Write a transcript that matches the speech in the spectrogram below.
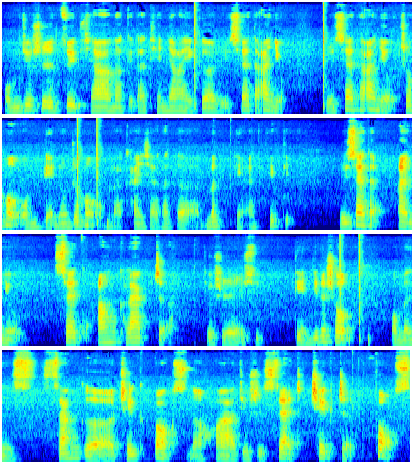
我们就是最底下呢给它添加了一个 reset 按钮。reset 按钮之后，我们点中之后，我们来看一下它的 main 点 activity。reset 按钮 set on collect 就是点击的时候，我们三个 checkbox 的话就是 set checked false，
